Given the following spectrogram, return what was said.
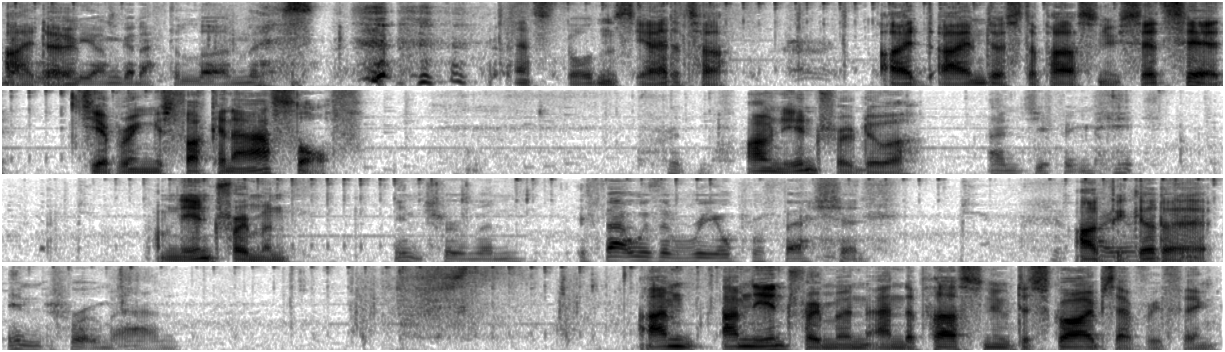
Not I don't. Really, I'm gonna have to learn this. That's Jordan's the editor. I, I'm just the person who sits here gibbering his fucking ass off. I'm the intro doer. and jipping me. I'm the intro man. Introman. If that was a real profession. I'd be good at it. Intro man. I'm I'm the intro man and the person who describes everything.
